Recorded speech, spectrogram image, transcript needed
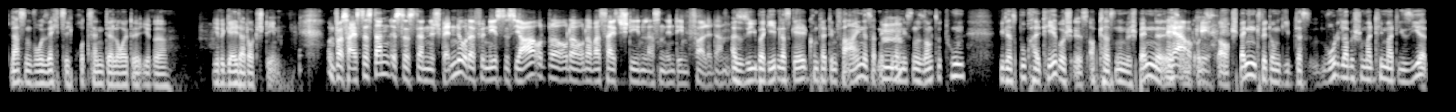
lassen wohl 60 Prozent der Leute ihre ihre Gelder dort stehen. Und was heißt das dann? Ist das dann eine Spende oder für nächstes Jahr oder, oder, oder was heißt stehen lassen in dem Falle dann? Also sie übergeben das Geld komplett dem Verein, das hat nichts mhm. mit der nächsten Saison zu tun. Wie das buchhalterisch ist, ob das nun eine Spende ist ja, und, okay. und es auch Spendenquittung gibt, das wurde, glaube ich, schon mal thematisiert.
